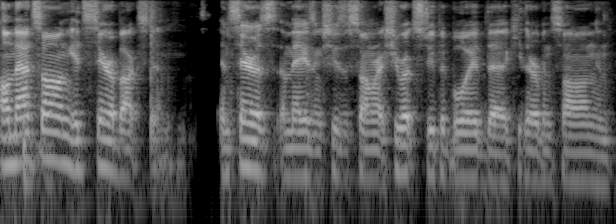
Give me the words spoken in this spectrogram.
On that song, it's Sarah Buxton, and Sarah's amazing. She's a songwriter. She wrote "Stupid Boy," the Keith Urban song, and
